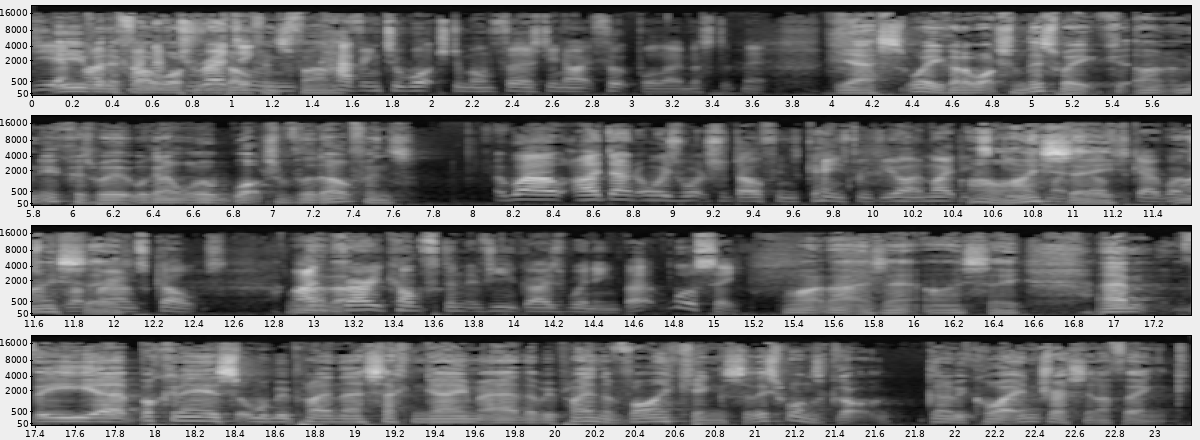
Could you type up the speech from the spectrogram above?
Yeah, even I'm if I wasn't a Dolphins fan. having to watch them on Thursday night football. I must admit. Yes. Well, you've got to watch them this week, haven't you? Because we're, we're going to watch them for the Dolphins. Well, I don't always watch the Dolphins games with you. I might excuse Oh, I myself see. to go watch the Browns Colts. Like I'm that. very confident of you guys winning, but we'll see. Like that, is it? I see. Um, the uh, Buccaneers will be playing their second game. Uh, they'll be playing the Vikings. So this one's got going to be quite interesting, I think.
